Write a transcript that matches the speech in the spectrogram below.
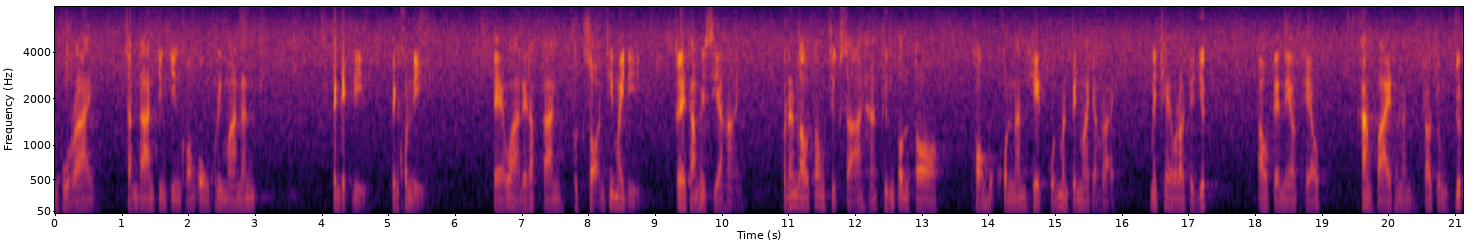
รผู้ร้าย สันดานจริง ๆ ขององค์คริมานั้น เป็นเด็กดี เป็นคนดี แต่ว่าได้รับการฝึกสอนที่ไม่ดี ก็เลยทำให้เสียหาย เพราะนั้นเราต้องศึกษาหาถึงต้นตอของบุคคลนั้นเหตุผลมันเป็นมาอย่างไร ไม่ใช่ว่าเราจะยึดเอาแต่แนวแถวข้างปลายเท่านั้น เราจงยึด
